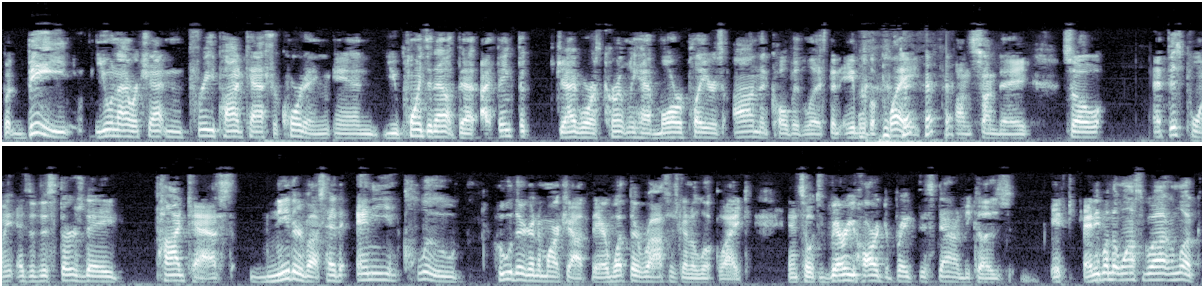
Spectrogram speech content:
But B, you and I were chatting pre podcast recording, and you pointed out that I think the Jaguars currently have more players on the COVID list than able to play on Sunday. So at this point, as of this Thursday podcast, neither of us have any clue who they're going to march out there, what their roster is going to look like. And so it's very hard to break this down because if anyone that wants to go out and look,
